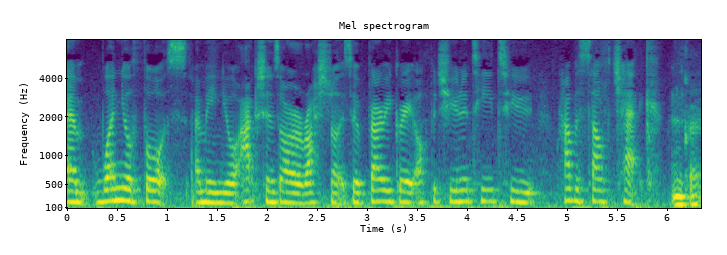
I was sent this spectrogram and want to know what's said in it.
um, when your thoughts, I mean, your actions are irrational, it's a very great opportunity to have a self check. Okay.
